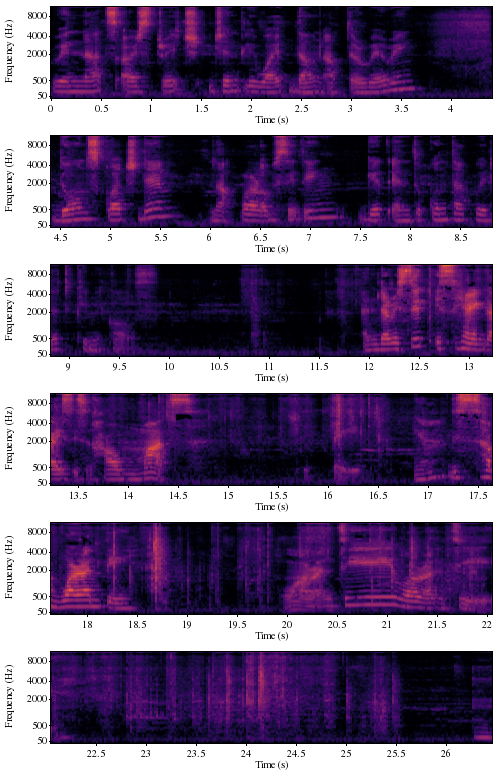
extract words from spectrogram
when nuts are stretched. Gently wipe down after wearing. Don't scratch them. Not part of sitting. Get into contact with the chemicals. And the receipt is here guys. Is how much Yeah, this have warranty. Warranty, warranty. Mm.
